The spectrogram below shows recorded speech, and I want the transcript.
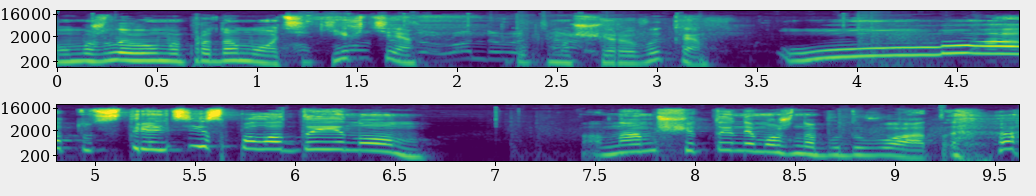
Ну, можливо, ми продамо ці кіхті, купимо черевики. О, тут стрільці з паладином. А нам щити не можна будувати.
